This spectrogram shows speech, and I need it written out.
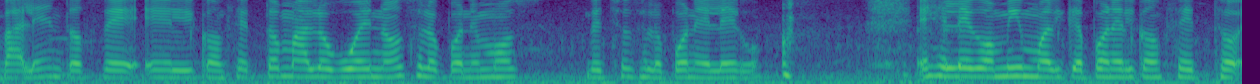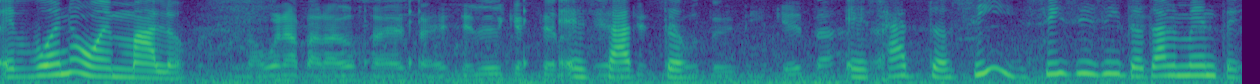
¿Vale? Entonces, el concepto malo-bueno se lo ponemos, de hecho, se lo pone el ego. es el ego mismo el que pone el concepto, ¿es bueno o es malo? Una buena paradoja esta, es él el que se, el que se Exacto. autoetiqueta. Exacto, sí, sí, sí, sí, totalmente.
